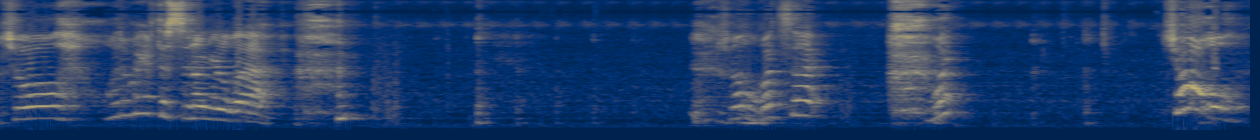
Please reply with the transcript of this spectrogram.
Joel, why do I have to sit on your lap? Joel, what's that? What? Joel!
